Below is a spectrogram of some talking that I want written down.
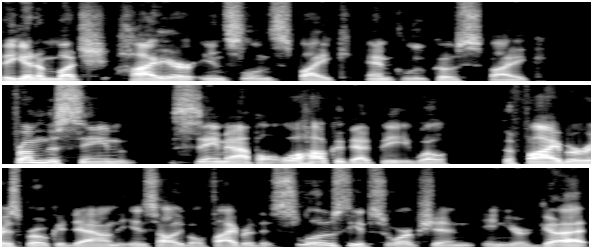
They get a much higher insulin spike and glucose spike from the same same apple. Well, how could that be? Well, the fiber is broken down, the insoluble fiber that slows the absorption in your gut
